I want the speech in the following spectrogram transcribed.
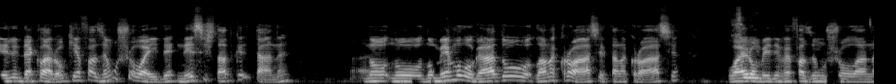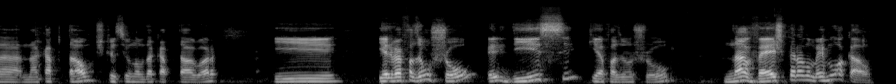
ele declarou que ia fazer um show aí, nesse estado que ele tá, né? No, no, no mesmo lugar do, lá na Croácia, ele tá na Croácia. O Sim. Iron Maiden vai fazer um show lá na, na capital, esqueci o nome da capital agora. E, e ele vai fazer um show. Ele disse que ia fazer um show na véspera no mesmo local.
